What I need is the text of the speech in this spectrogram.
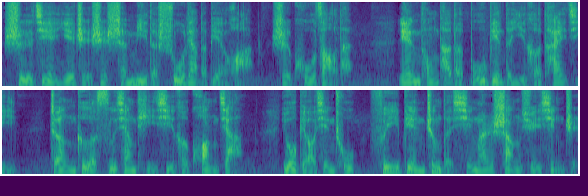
世界也只是神秘的数量的变化，是枯燥的，连同它的不变的一和太极。整个思想体系和框架又表现出非辩证的形而上学性质。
